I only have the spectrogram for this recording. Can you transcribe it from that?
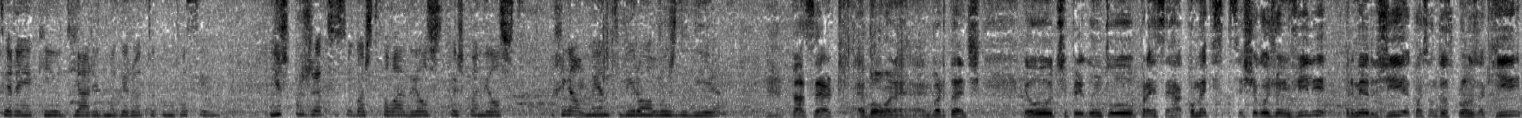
terem aqui o Diário de uma Garota como você. E os projetos, eu só gosto de falar deles depois quando eles realmente viram a luz do dia. Tá certo, é bom, né? É importante. Eu te pergunto para encerrar, como é que você chegou a Joinville, primeiro dia, quais são os teus planos aqui?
